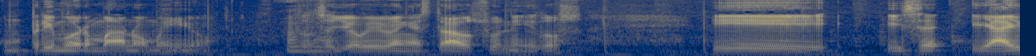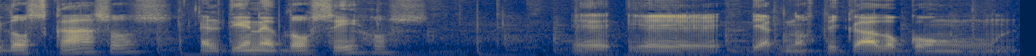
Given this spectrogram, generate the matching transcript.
un primo hermano mío. Entonces uh -huh. yo vivo en Estados Unidos y y, se, y, hay dos casos. Él tiene dos hijos eh, eh, diagnosticados con,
